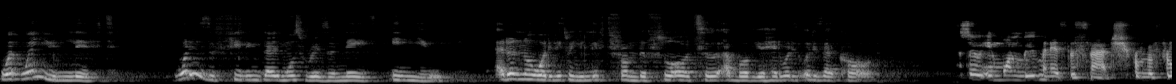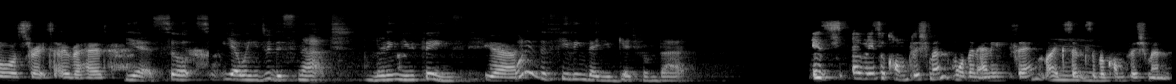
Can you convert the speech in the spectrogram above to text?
when, when you lift, what is the feeling that most resonates in you? I don't know what it is when you lift from the floor to above your head. What is what is that called? So in one movement, it's the snatch from the floor straight to overhead. Yes. So, so yeah, when you do the snatch, learning new things. Yeah. What is the feeling that you get from that? It's it's accomplishment more than anything, like mm. sense of accomplishment.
